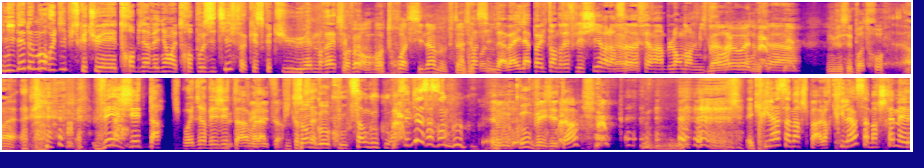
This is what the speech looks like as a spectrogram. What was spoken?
une idée de mots, Rudy, puisque tu es trop bienveillant et trop positif. Qu'est-ce que tu aimerais toi pas comme en, mot en trois syllabes? Putain, En trois pas- syllabes. Bah, il a pas eu le temps de réfléchir, alors Bah ça va faire un blanc dans le micro. Bah ouais, ouais, donc, je sais pas trop. ouais. Végéta. Tu pourrais dire Végéta. Voilà. Vegeta. Ça- Sangoku. Sangoku. Ah, c'est bien ça, Sangoku. Sangoku, Vegeta. Et Krillin, ça marche pas. Alors Krillin, ça marcherait, mais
